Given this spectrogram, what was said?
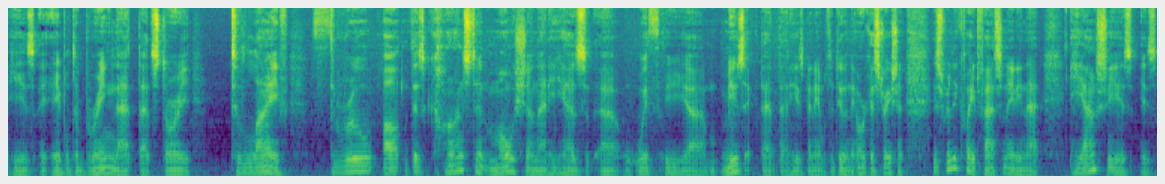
he is able to bring that that story to life through all this constant motion that he has uh, with the uh, music that, that he's been able to do and the orchestration. It's really quite fascinating that he actually is is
